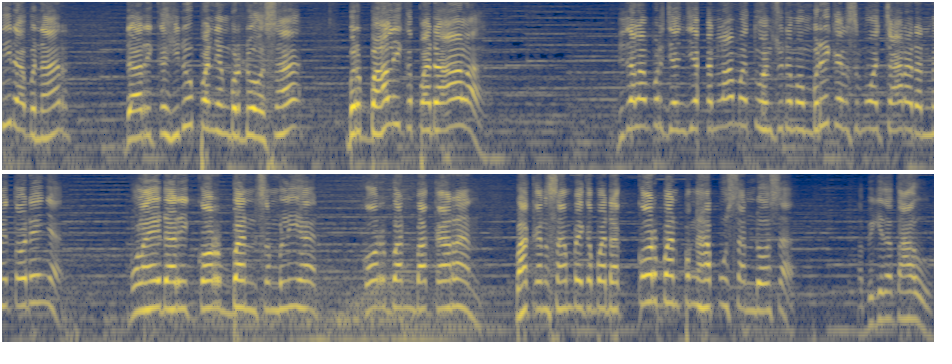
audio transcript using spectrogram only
tidak benar dari kehidupan yang berdosa berbalik kepada Allah. Di dalam perjanjian lama Tuhan sudah memberikan semua cara dan metodenya. Mulai dari korban sembelihan, korban bakaran, bahkan sampai kepada korban penghapusan dosa. Tapi kita tahu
